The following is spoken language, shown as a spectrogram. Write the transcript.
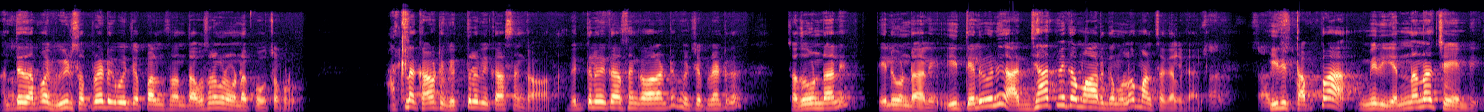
అంతే తప్ప వీడు సపరేట్గా పోయి చెప్పాల్సినంత అవసరం కూడా ఉండకపోవచ్చు అప్పుడు. అట్లా కాబట్టి వ్యక్తుల వికాసం కావాలి? వ్యక్తుల వికాసం కావాలంటే మీరు చెప్పినట్టుగా చదువు ఉండాలి తెలివి ఉండాలి. ఈ తెలివిని ఆధ్యాత్మిక మార్గంలో మలచగలగాలి. ఇది తప్ప మీరు ఎన్నన్నా చేయండి.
